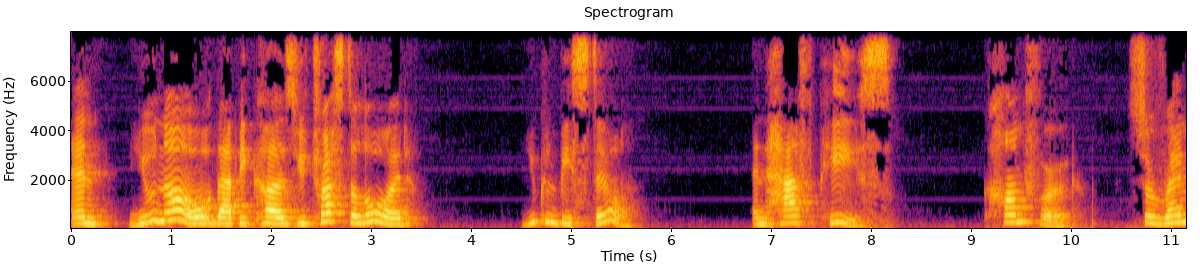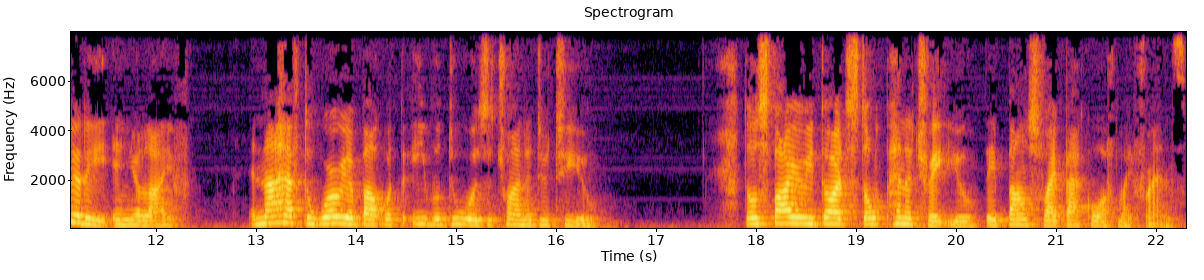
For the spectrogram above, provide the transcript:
And you know that because you trust the Lord, you can be still and have peace, comfort, serenity in your life, and not have to worry about what the evildoers are trying to do to you. Those fiery darts don't penetrate you, they bounce right back off, my friends.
